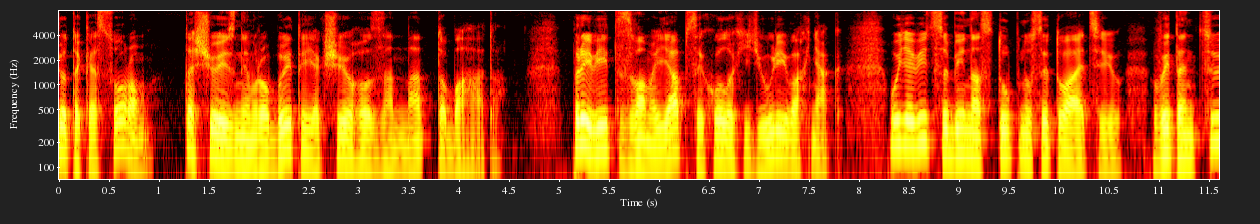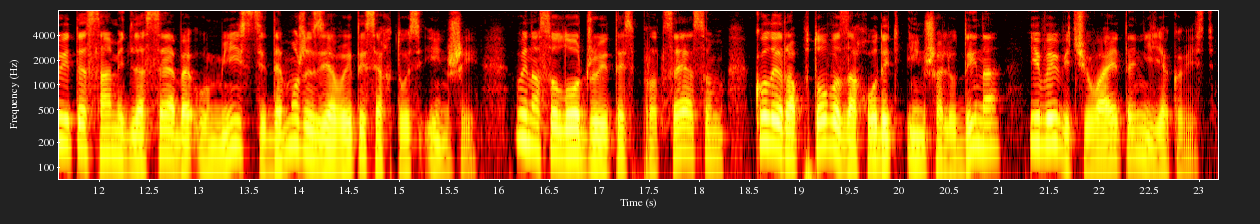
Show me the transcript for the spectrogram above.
що таке сором та що із ним робити, якщо його занадто багато. Привіт, з вами я, психолог Юрій Вахняк. Уявіть собі наступну ситуацію. Ви танцюєте самі для себе у місці, де може з'явитися хтось інший. Ви насолоджуєтесь процесом, коли раптово заходить інша людина, і ви відчуваєте ніяковість.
